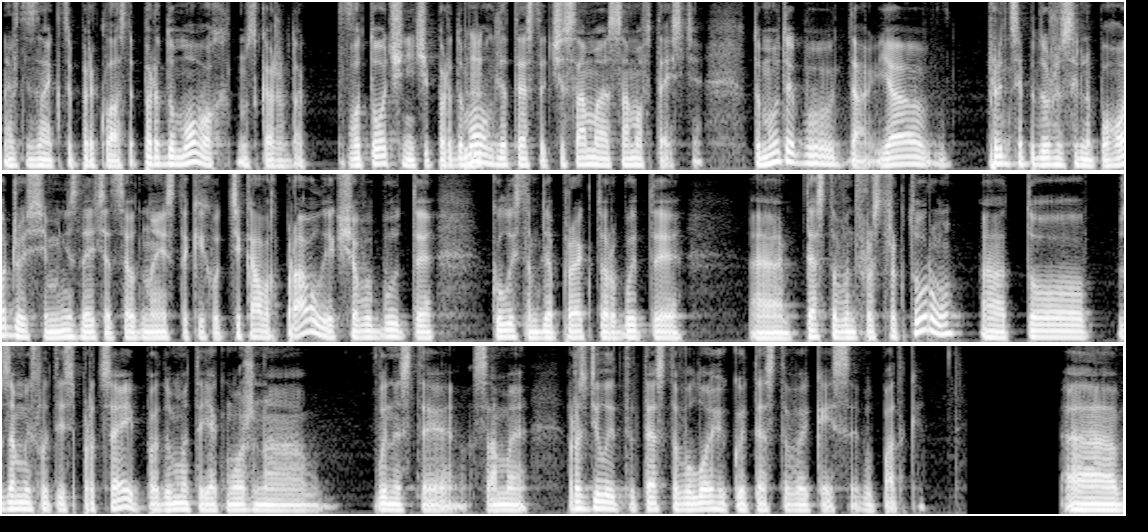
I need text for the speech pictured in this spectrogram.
навіть не знаю, як це перекласти, передумовах, ну, скажімо так, в оточенні чи передумовах mm. для тесту, чи саме саме в тесті. Тому, типу, так, я в принципі дуже сильно погоджуюся, і мені здається, це одне із таких от цікавих правил. Якщо ви будете колись там для проекту робити е, тестову інфраструктуру, е, то замислитись про це і подумати, як можна винести саме розділити тестову логіку і тестові кейси випадки. Е,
